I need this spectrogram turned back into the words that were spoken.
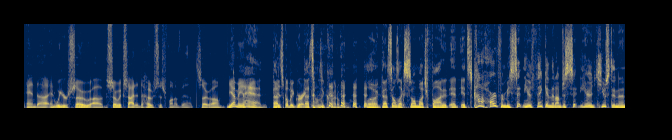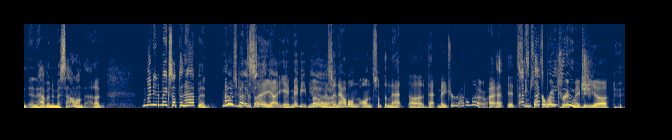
and uh, and we are so uh, so excited to host this fun event. So um, yeah, man, Man, that, it's gonna be great. That sounds incredible. Look, that sounds like so much fun. It, it, it's kind of hard for me sitting here thinking that I'm just sitting here in Houston and, and having to miss out on that. I need to make something happen. I was about make to say, uh, happen. yeah, maybe Bo missing out on, on something that uh, that major. I don't know. I, I- it seems like a road trip. huge. Maybe uh,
